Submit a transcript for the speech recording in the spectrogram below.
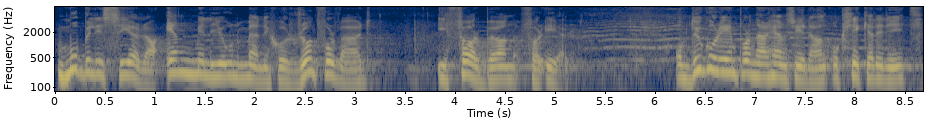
mobilisera en miljon människor runt vår värld i förbön för er. Om du går in på den här hemsidan och klickar dig dit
